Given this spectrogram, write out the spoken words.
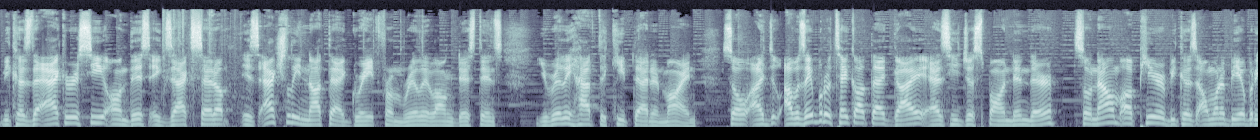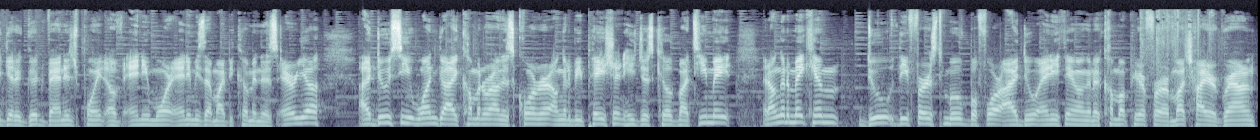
because the accuracy on this exact setup is actually not that great from really long distance. You really have to keep that in mind. So I, do, I was able to take out that guy as he just spawned in there. So now I'm up here because I want to be able to get a good vantage point of any more enemies that might be coming in this area. I do see one guy coming around this corner. I'm going to be patient. He just killed my teammate. And I'm going to make him do the first move before I do anything. I'm going to come up here for a much higher ground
